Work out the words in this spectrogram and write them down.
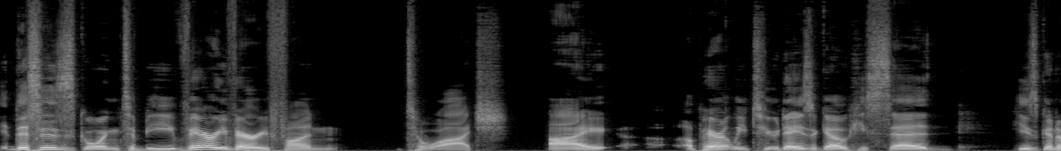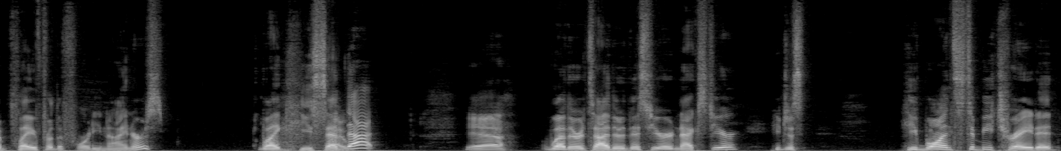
this is going to be very very fun to watch. I apparently 2 days ago he said he's going to play for the 49ers. Like he said I- that Yeah. Whether it's either this year or next year. He just he wants to be traded.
